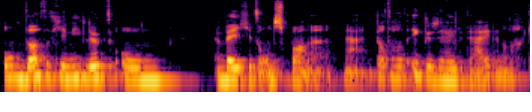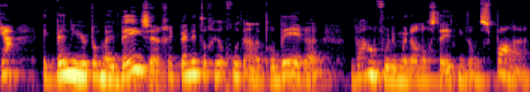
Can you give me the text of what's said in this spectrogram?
omdat het je niet lukt om een beetje te ontspannen. Nou, dat had ik dus de hele tijd. En dan dacht ik, ja, ik ben hier toch mee bezig. Ik ben dit toch heel goed aan het proberen. Waarom voel ik me dan nog steeds niet ontspannen?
